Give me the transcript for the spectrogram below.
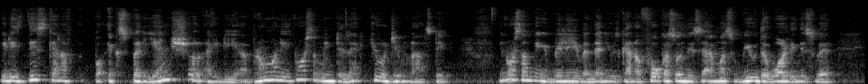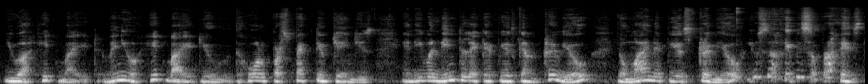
It is this kind of experiential idea. Brahman is not some intellectual gymnastic. It's not something you believe and then you kind of focus on this, I must view the world in this way you are hit by it. When you are hit by it, you the whole perspective changes, and even the intellect appears kind of trivial. Your mind appears trivial. You will be surprised.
